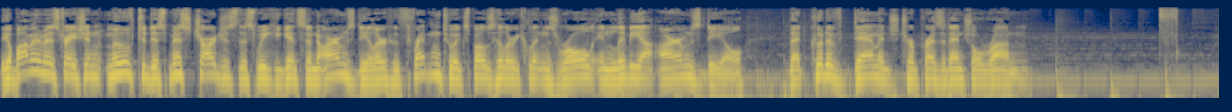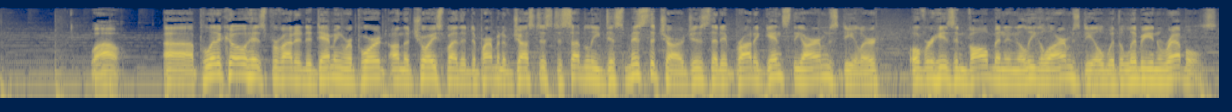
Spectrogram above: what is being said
The Obama administration moved to dismiss charges this week against an arms dealer who threatened to expose Hillary Clinton's role in Libya arms deal that could have damaged her presidential run. Wow. Uh, Politico has provided a damning report on the choice by the Department of Justice to suddenly dismiss the charges that it brought against the arms dealer over his involvement in an illegal arms deal with the Libyan rebels.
